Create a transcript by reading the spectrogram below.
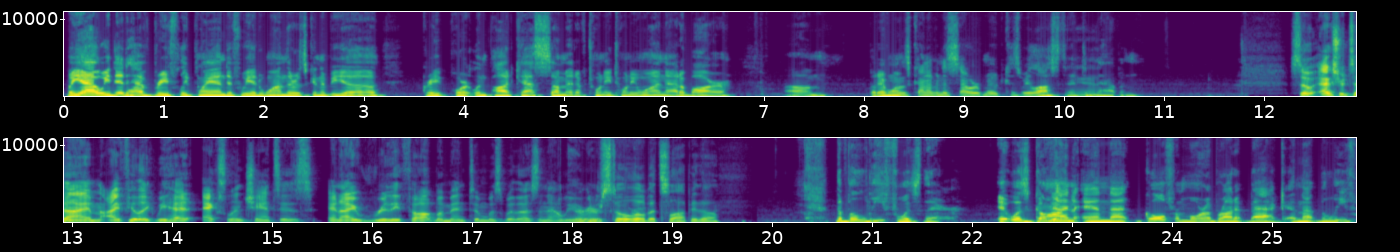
but yeah, we did have briefly planned if we had won, there was going to be a great Portland podcast summit of 2021 at a bar. Um, but everyone's kind of in a sour mood because we lost and it didn't happen. So extra time, I feel like we had excellent chances, and I really thought momentum was with us, and that we Yeah, were. we were still a little bit sloppy though. The belief was there. It was gone, and that goal from Mora brought it back, and that belief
